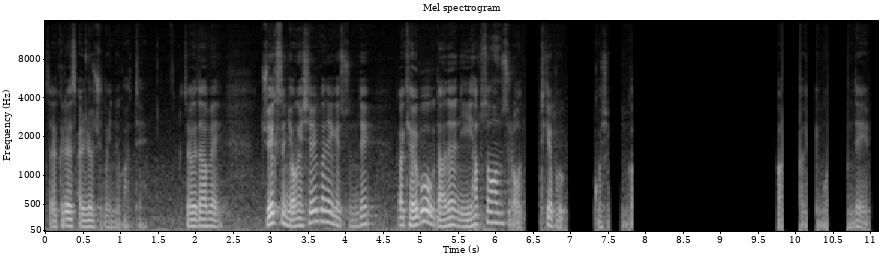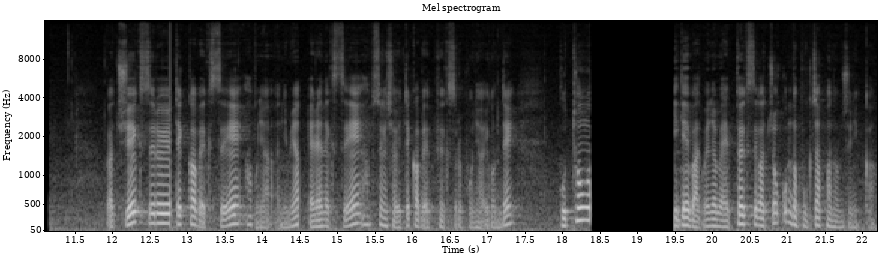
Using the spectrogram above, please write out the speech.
자 그래서 알려주고 있는 것 같아. 자그 다음에 gx는 0의 실근의 개수인데 그러니까 결국 나는 이 합성함수를 어떻게 볼 것인가? 인데 그러니까 gx를 절대값 x에 합보냐 아니면 lnx의 합성의 절대값 fx로 보냐 이건데 보통은 이게 맞 왜냐면 fx가 조금 더 복잡한 함수니까.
